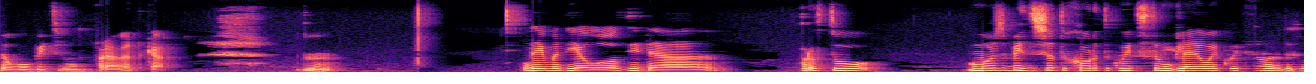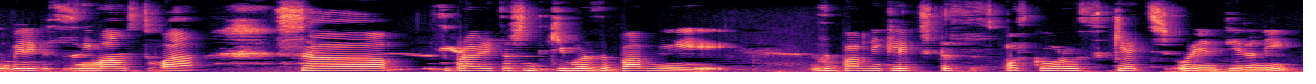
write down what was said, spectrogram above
Много обичам да правя така. Да има диалози, да... Просто, може би защото хората, които съм гледала и които са ме вдъхновили да се занимавам с това, са, са правили точно такива забавни, забавни клипчета с по-скоро скетч ориентирани,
